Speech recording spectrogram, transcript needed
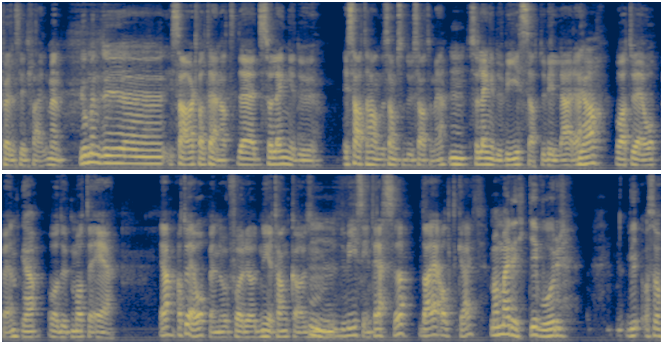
føles litt feil. Men Jo, men du øh, jeg sa i hvert fall til henne at det, så lenge du Jeg sa til han det samme som du sa til meg. Så lenge du viser at du vil lære, Mm. Ja. og at du er åpen, Ja. og du på en måte er Ja, at du er åpen for nye tanker, og liksom, Mm. du viser interesse, da. Da er alt greit. Man merker hvor altså,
